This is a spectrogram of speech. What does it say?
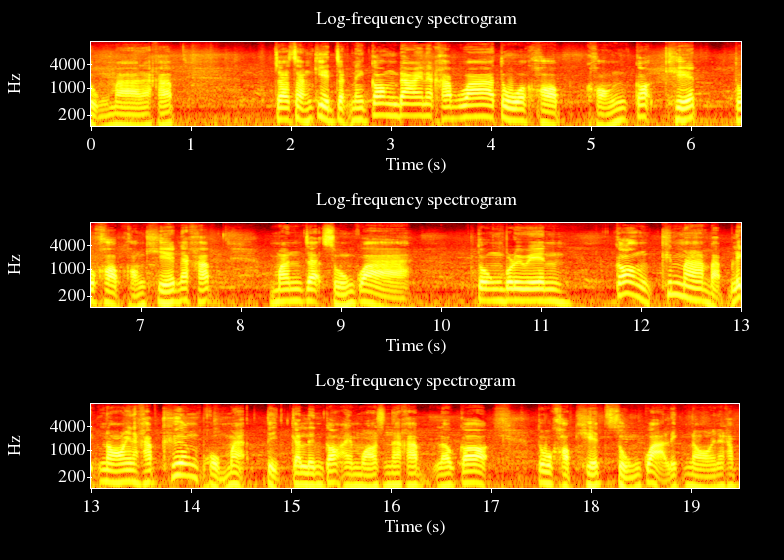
สูงมานะครับ จะสังเกตจากในกล้องได้นะครับว่าตัวขอบของก็เคสตัวขอบของเคสนะครับ มันจะสูงกว่าตรงบริเวณกล้องขึ้นมาแบบเล็กน้อยนะครับ เครื่องผมอะติดกันเลนกล้อง IMOS นะครับ แล้วก็ ตัวขอบเคสสูงกว่าเล็กน้อยนะครับ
